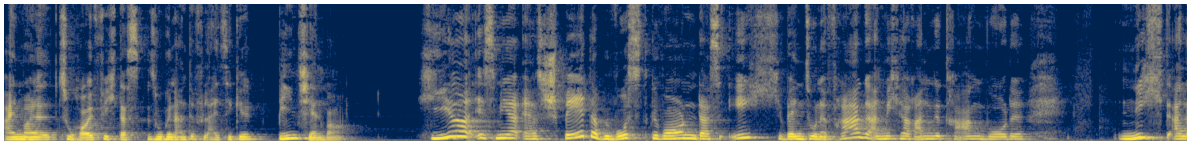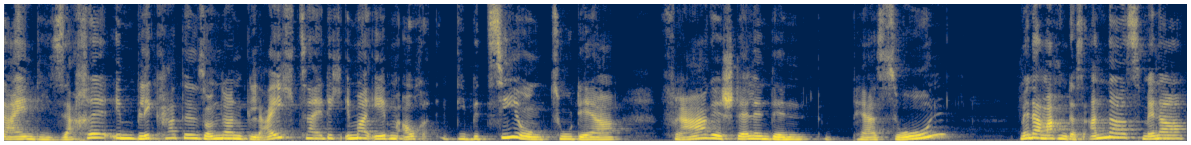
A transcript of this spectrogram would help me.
einmal zu häufig das sogenannte fleißige Bienchen war. Hier ist mir erst später bewusst geworden, dass ich, wenn so eine Frage an mich herangetragen wurde, nicht allein die Sache im Blick hatte, sondern gleichzeitig immer eben auch die Beziehung zu der fragestellenden Person. Männer machen das anders. Männer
